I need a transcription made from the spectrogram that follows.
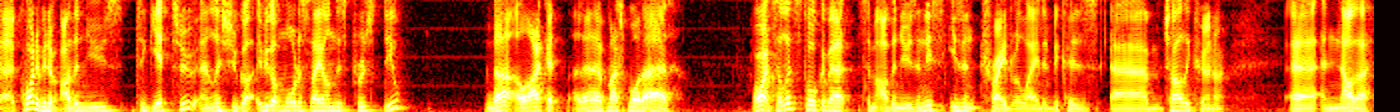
uh, quite a bit of other news to get to. Unless you've got, have you got more to say on this Preuss deal? No, I like it. I don't have much more to add. All right, so let's talk about some other news, and this isn't trade related because um, Charlie Curnow, uh, another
